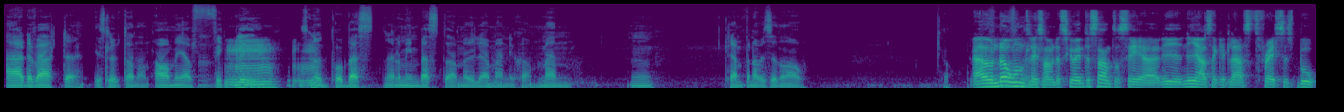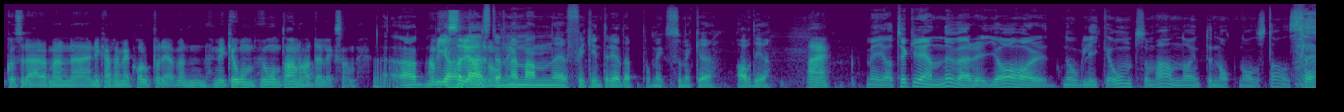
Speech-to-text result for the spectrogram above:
Är det värt det i slutändan? Ja men jag fick bli Mm, snudd på bäst, eller min bästa möjliga människa. Men mm, krämporna vid sidan av. Jag undrar ont liksom. Det ska vara intressant att se. Ni, ni har säkert läst Frasers bok och sådär. Men eh, ni kanske har mer koll på det. Men hur mycket ont, hur ont han hade liksom. Ja, Han jag har läst den men man eh, fick inte reda på mycket, så mycket av det. Nej. Men jag tycker det är ännu värre. Jag har nog lika ont som han och inte nått någonstans.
